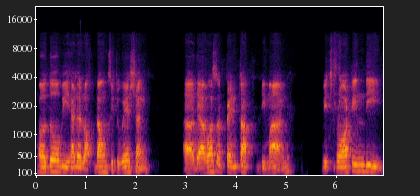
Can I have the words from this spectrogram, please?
although we had a lockdown situation, uh, there was a pent-up demand, which brought in the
